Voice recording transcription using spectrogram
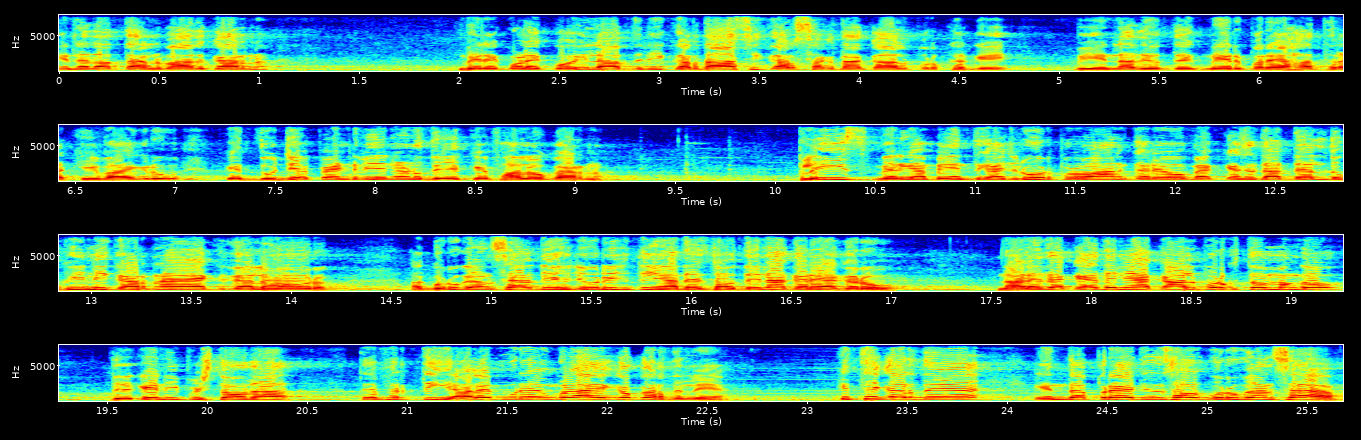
ਇਹਨਾਂ ਦਾ ਧੰਨਵਾਦ ਕਰਨ। ਮੇਰੇ ਕੋਲੇ ਕੋਈ ਲਫ਼ਜ਼ ਨਹੀਂ ਕਰਦਾਸ ਹੀ ਕਰ ਸਕਦਾ ਅਕਾਲ ਪੁਰਖ ਅੱਗੇ, ਵੀ ਇਹਨਾਂ ਦੇ ਉੱਤੇ ਮਿਹਰ ਭਰਿਆ ਹੱਥ ਰੱਖੀ ਵਾਹਿਗੁਰੂ, ਕਿ ਦੂਜੇ ਪਿੰਡ ਵੀ ਇਹਨਾਂ ਨੂੰ ਦੇਖ ਕੇ ਫਾਲੋ ਕਰਨ। ਪਲੀਜ਼ ਮੇਰੀਆਂ ਬੇਨਤੀਆਂ ਜ਼ਰੂਰ ਪ੍ਰਵਾਨ ਕਰਿਓ। ਮੈਂ ਕਿਸੇ ਦਾ ਦਿਲ ਦੁਖੀ ਨਹੀਂ ਕਰਨਾ ਹੈ ਇੱਕ ਗੱਲ ਹੋਰ। ਗੁਰੂ ਗ੍ਰੰਥ ਸਾਹਿਬ ਦੀ ਹਜ਼ੂਰੀ 'ਚ ਧੀਆਂ ਦੇ ਸੌਦੇ ਨਾ ਕਰਿਆ ਕਰੋ। ਨਾਲੇ ਤਾਂ ਕਹਿ ਦਿੰਦੇ ਆ, ਅਕਾਲ ਪੁਰਖ ਤੋਂ ਮੰਗੋ, ਦੇ ਕੇ ਨਹੀਂ ਪਛਤਾਉਂਦਾ। ਤੇ ਫਿਰ ਧੀ ਵਾਲੇ ਮੂਰੇ ਉਂਗਲ ਆਏ ਕਿਉਂ ਕਰ ਦਿੰਦੇ ਆ? ਕਿੱਥੇ ਕਰਦੇ ਆ? In the presence of Guru Granth Sahib.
